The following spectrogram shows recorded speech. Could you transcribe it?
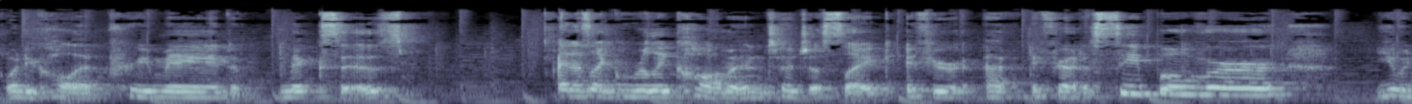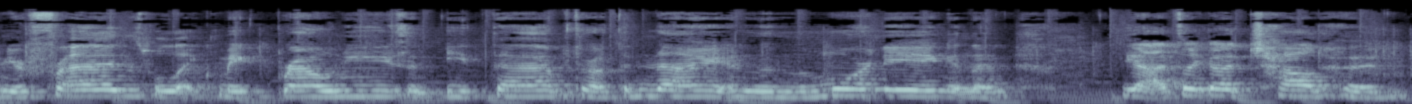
what do you call it? Pre-made mixes. And it's like really common to just like, if you're at, if you're at a sleepover, you and your friends will like make brownies and eat them throughout the night and then the morning and then yeah it's like a childhood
